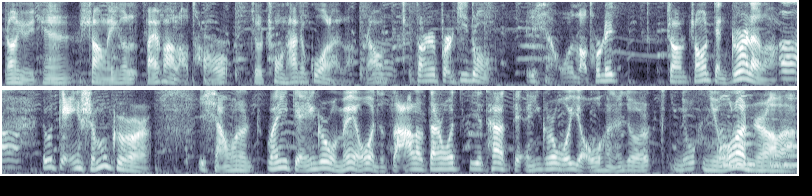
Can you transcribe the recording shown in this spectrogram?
然后有一天上了一个白发老头儿，就冲他就过来了，然后当时倍儿激动，一想我老头儿得找找我点歌来了，嗯嗯，我点一什么歌儿？一想我万一点一歌我没有我就砸了，但是我他要点一歌我有，我可能就牛牛了，你知道吧？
